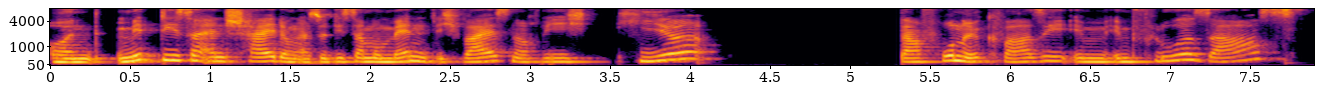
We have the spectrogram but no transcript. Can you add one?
Und mit dieser Entscheidung, also dieser Moment, ich weiß noch, wie ich hier da vorne quasi im, im Flur saß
